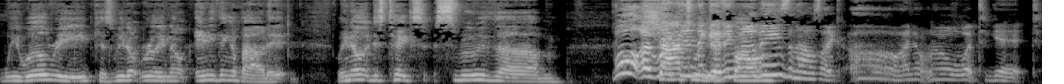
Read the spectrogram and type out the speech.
we will read because we don't really know anything about it. We know it just takes smooth. Um, well, I looked into getting one of these, and I was like, oh, I don't know what to get.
